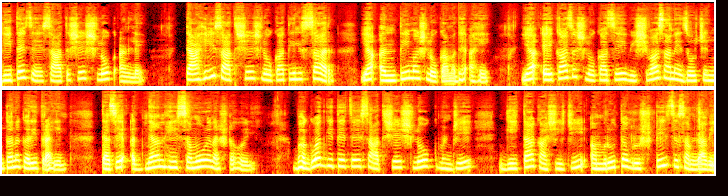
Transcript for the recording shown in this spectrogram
गीतेचे सातशे श्लोक आणले. त्याही सातशे श्लोकातील सार या अंतिम श्लोकामध्ये आहे. या एकाच श्लोकाचे विश्वासाने जो चिंतन करीत राहील त्याचे अज्ञान हे समूळ नष्ट होईल. भगवद्गीतेचे सातशे श्लोक म्हणजे गीता काशीची अमृतवृष्टीच समजावी.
